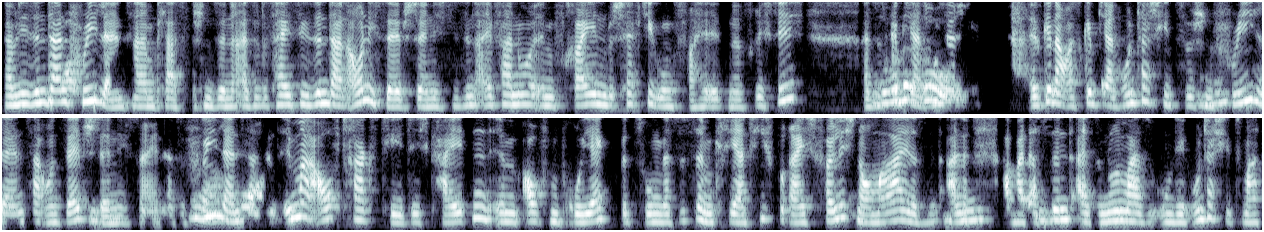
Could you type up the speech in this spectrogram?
aber die sind dann Freelancer im klassischen Sinne. Also das heißt, sie sind dann auch nicht selbstständig. Sie sind einfach nur im freien Beschäftigungsverhältnis, richtig? Also es so gibt ja einen so. Unterschied. Genau, es gibt ja einen Unterschied zwischen mhm. Freelancer und selbstständig sein. Also genau. Freelancer sind immer Auftragstätigkeiten im, auf ein Projekt bezogen. Das ist im Kreativbereich völlig normal. Das sind alle, mhm. aber das sind also nur mal so, um den Unterschied zu machen.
